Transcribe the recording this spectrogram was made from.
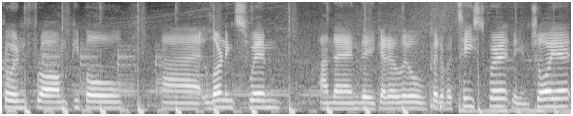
going from people uh, learning to swim and then they get a little bit of a taste for it, they enjoy it.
